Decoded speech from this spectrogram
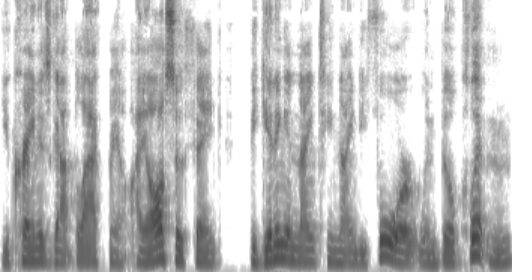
Ukraine has got blackmail. I also think beginning in 1994 when Bill Clinton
